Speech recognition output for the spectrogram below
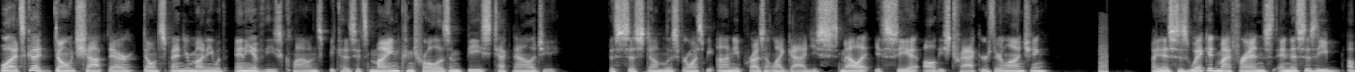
Well, that's good. Don't shop there. Don't spend your money with any of these clowns because it's mind controlism beast technology the system. Lucifer wants to be omnipresent like God. You smell it, you see it, all these trackers they're launching. I mean, this is wicked, my friends. And this is the, a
